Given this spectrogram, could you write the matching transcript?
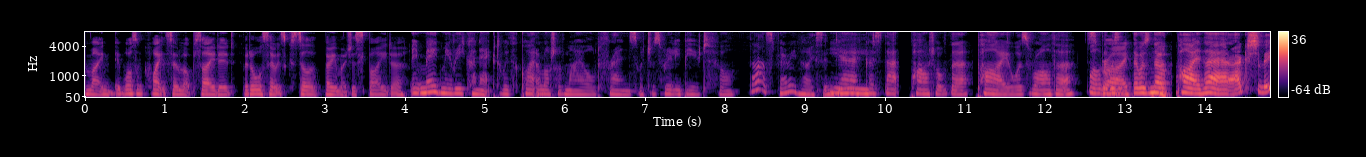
mine, it wasn't quite so lopsided, but also it's still very much a spider. It made me reconnect with quite a lot of my old friends, which was really beautiful. That's very nice indeed. Yeah, because that part of the pie was rather well. There was, there was no pie there actually.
